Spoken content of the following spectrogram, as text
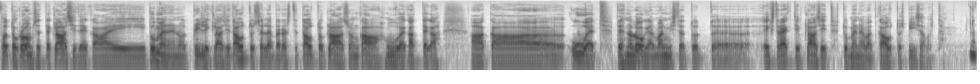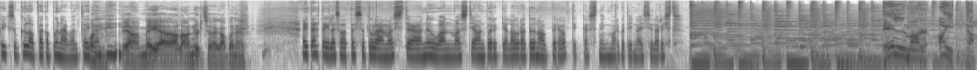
fotokroomsete klaasidega ei tumenenud prilliklaasid autos, sellepärast et autoklaas on ka uue kattega, aga uued tehnoloogial valmistatud Extractive klaasid tumenevad ka autos piisavalt no kõik see kõlab väga põnevalt, aitäh. jaa, meie ala on üldse väga põnev aitäh teile saatesse tulemast ja nõu andmast, Jaan Põrk ja Laura Tõnav Pereoptikast ning Margo Tinna Essilarist. Elmar aitab.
